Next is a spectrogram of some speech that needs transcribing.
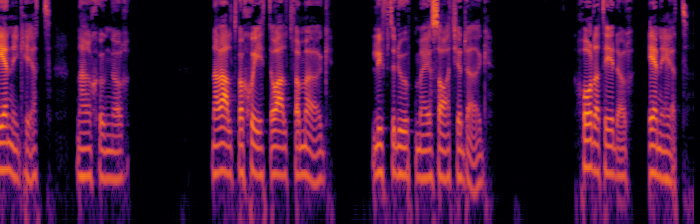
Enighet, när han sjunger När allt var skit och allt var mög lyfte du upp mig och sa att jag dög. Hårda tider, enighet.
